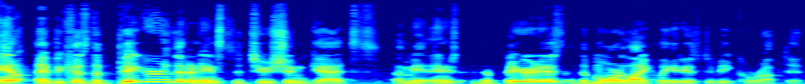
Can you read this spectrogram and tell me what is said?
and, and because the bigger that an institution gets, I mean, the bigger it is, the more likely it is to be corrupted,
